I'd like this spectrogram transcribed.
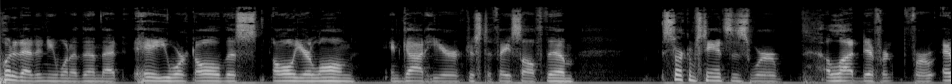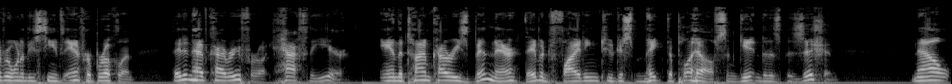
put it at any one of them that hey, you worked all this all year long and got here just to face off them. Circumstances were a lot different for every one of these teams and for Brooklyn. They didn't have Kyrie for like half the year. And the time Kyrie's been there, they've been fighting to just make the playoffs and get into this position. Now,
